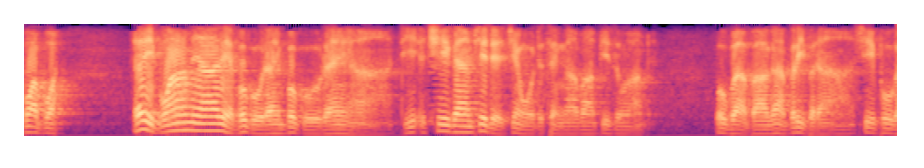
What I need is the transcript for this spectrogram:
ပွားပွားအဲဒီပွားများတဲ့ပုဂ္ဂိုလ်တိုင်းပုဂ္ဂိုလ်တိုင်းဟာဒီအခြေခံဖြစ်တဲ့ကျင့်ဝတ်15ပါးပြည့်စုံရမယ်ပုဗ္ဗဘာကပြိပရာရှေးဖို့က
